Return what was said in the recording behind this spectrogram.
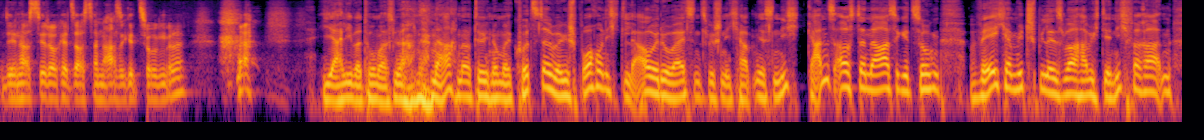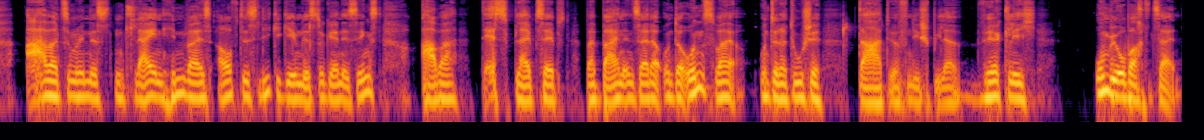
Den hast du dir doch jetzt aus der Nase gezogen, oder? Ja, lieber Thomas, wir haben danach natürlich nochmal kurz darüber gesprochen ich glaube, du weißt inzwischen, ich habe mir es nicht ganz aus der Nase gezogen. Welcher Mitspieler es war, habe ich dir nicht verraten, aber zumindest einen kleinen Hinweis auf das Lied gegeben, das du gerne singst. Aber das bleibt selbst bei Bayern Insider unter uns, weil unter der Dusche, da dürfen die Spieler wirklich unbeobachtet sein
